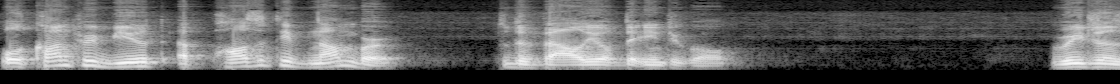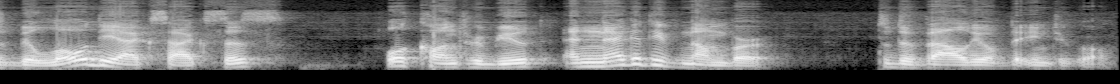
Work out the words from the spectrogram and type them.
will contribute a positive number to the value of the integral. Regions below the x-axis will contribute a negative number to the value of the integral.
